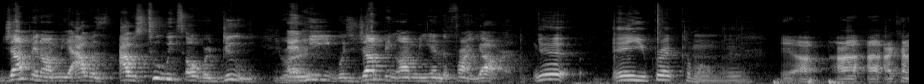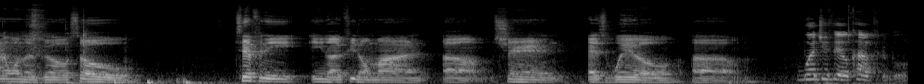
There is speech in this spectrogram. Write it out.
jumping on me. I was I was two weeks overdue, Right. and he was jumping on me in the front yard. Yeah. And you preg. Come on, man. yeah, I I, I kind of want to go. So, Tiffany, you know, if you don't mind um, sharing as well, um, What you feel comfortable?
